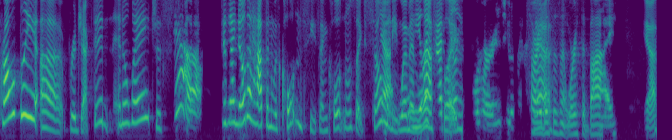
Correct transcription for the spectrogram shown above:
probably uh rejected in a way, just Yeah. because I know that happened with Colton's season. Colton was like so Yeah. many women he, left, had like, for her, and she was like, "Sorry, Yeah. this isn't worth it." Bye. Yeah.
